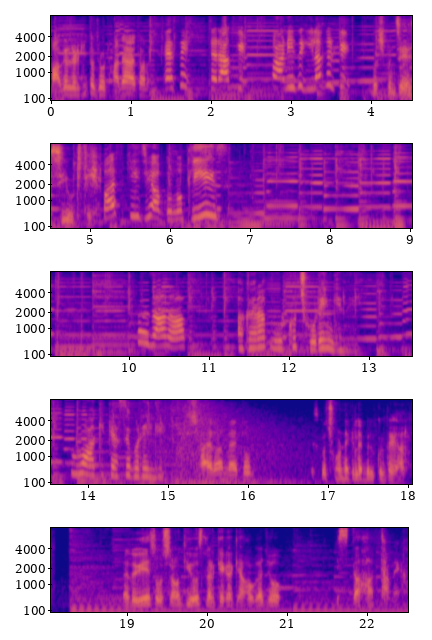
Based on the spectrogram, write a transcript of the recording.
पागल लड़की तो जो उठाने आया था मैं। ऐसे डरा के पानी से गीला करके। बचपन से ऐसी उठती है। बस कीजिए आप दोनों प्लीज़ फैजान आप। अगर आप नूर को छोड़ेंगे नहीं तो वो आगे कैसे बढ़ेंगी? शायरा मैं तो इसको छोड़ने के लिए बिल्कुल तैयार हूँ। मैं तो ये सोच रहा हूँ कि उस लड़के का क्या होगा जो इसका हाथ थामेगा।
